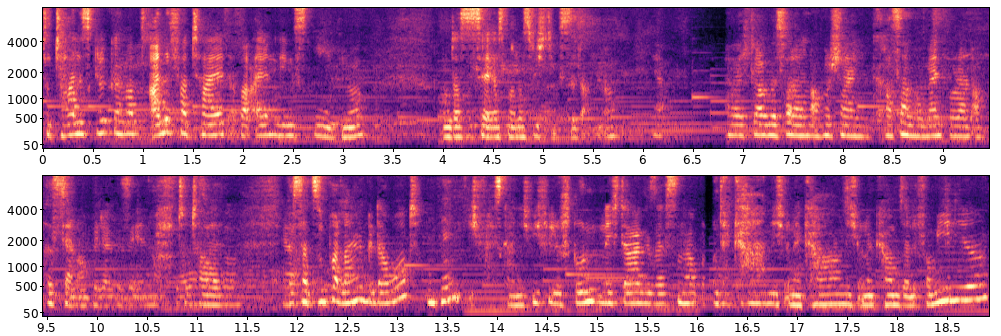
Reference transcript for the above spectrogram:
totales Glück gehabt, alle verteilt, aber allen ging es gut. Ne? Und das ist ja erstmal das Wichtigste dann. Ne? Aber ich glaube, es war dann auch wahrscheinlich ein krasser Moment, wo dann auch Christian auch wieder gesehen hat. Ach, total. Also, ja. Das hat super lange gedauert. Mhm. Ich weiß gar nicht, wie viele Stunden ich da gesessen habe. Und er kam nicht und er kam nicht und dann kam seine Familie.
